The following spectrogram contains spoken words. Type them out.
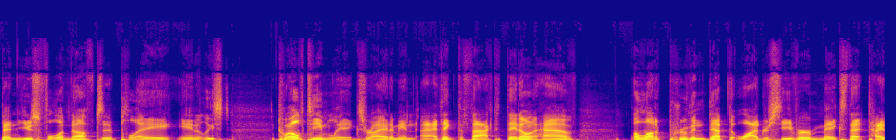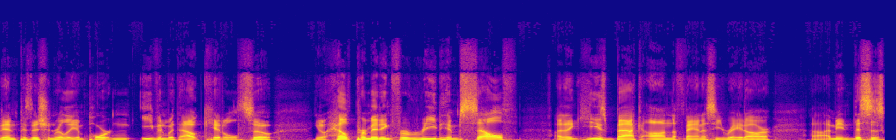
been useful enough to play in at least 12 team leagues, right? I mean, I think the fact that they don't have a lot of proven depth at wide receiver makes that tight end position really important, even without Kittle. So, you know, health permitting for Reed himself, I think he's back on the fantasy radar. Uh, I mean, this is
